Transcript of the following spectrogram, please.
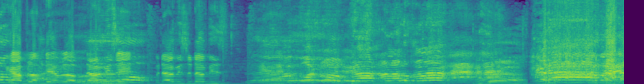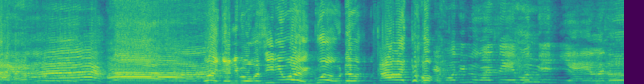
Enggak, belum dia, belum. Udah habis ya. Udah habis, udah habis. Ya, kalah lu, kalah. Wah, jangan dibawa ke sini, woi. Gua udah kalah, Cok. Emotin lu gak sih? Emotin. Ya elah dong.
